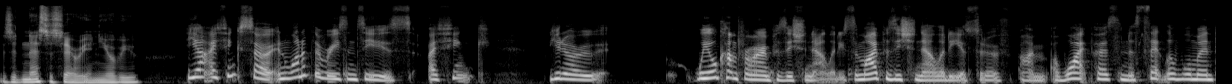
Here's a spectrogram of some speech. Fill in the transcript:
is it necessary in your view? Yeah, I think so. And one of the reasons is I think, you know, we all come from our own positionality. So my positionality is sort of I'm a white person, a settler woman,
